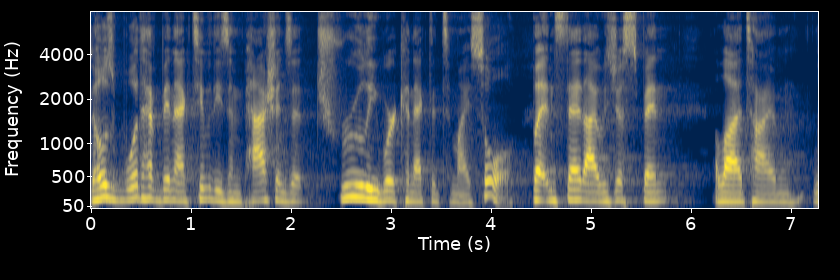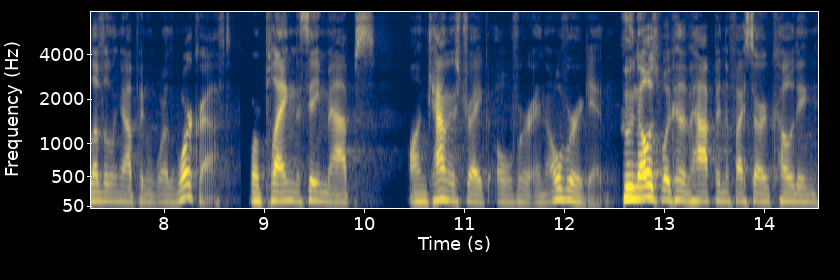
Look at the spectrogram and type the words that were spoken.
those would have been activities and passions that truly were connected to my soul but instead i was just spent a lot of time leveling up in World of Warcraft or playing the same maps on Counter Strike over and over again. Who knows what could have happened if I started coding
